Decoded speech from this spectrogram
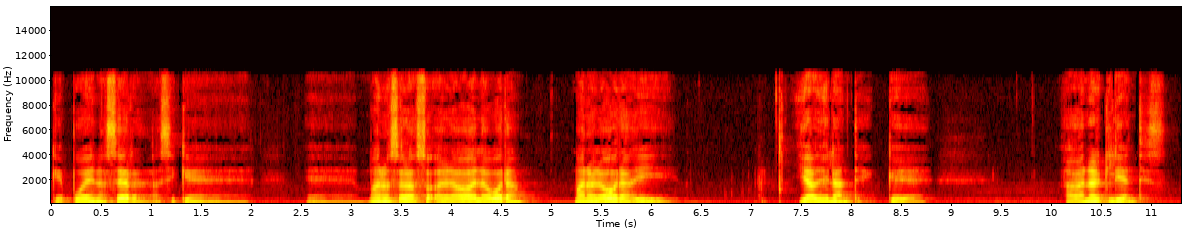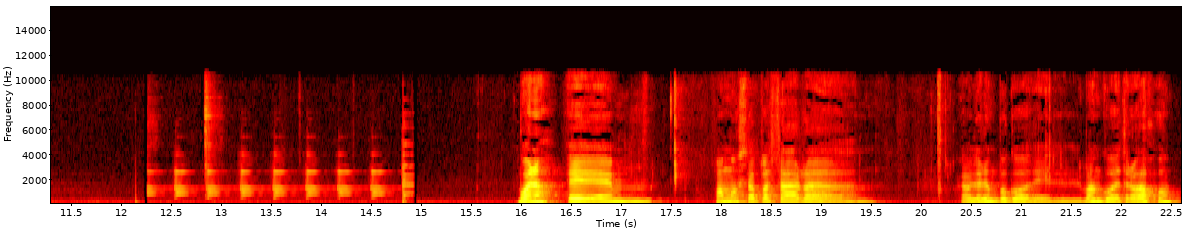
que pueden hacer, así que manos a la, a la, obra, mano a la obra y, y adelante, que a ganar clientes. Bueno, eh, vamos a pasar a, hablar un poco del banco de trabajo,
